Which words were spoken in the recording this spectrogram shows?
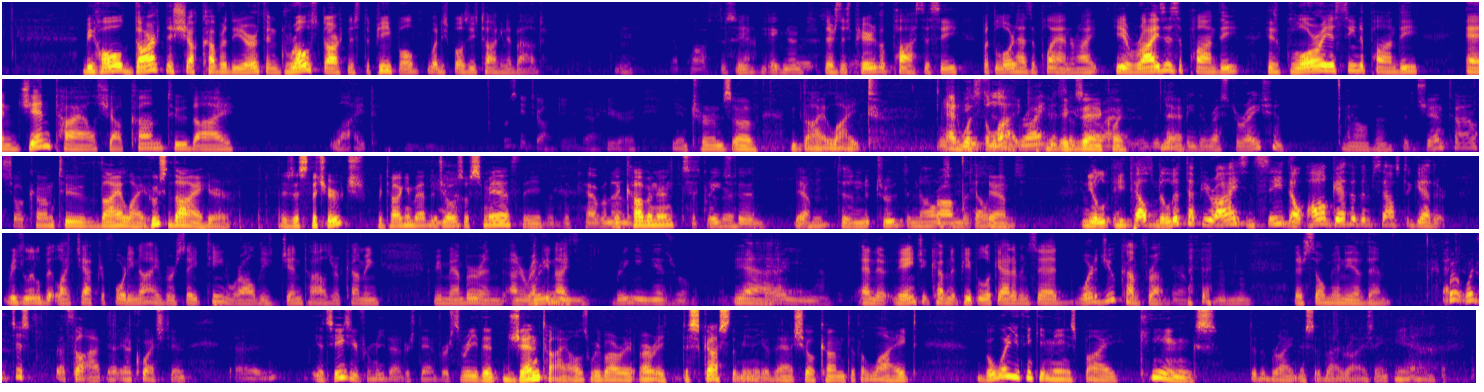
Behold, darkness shall cover the earth, and gross darkness the people. What do you suppose he's talking about? Apostasy, Yeah. ignorance. There's this period of apostasy, but the Lord has a plan, right? He arises upon thee, his glory is seen upon thee, and Gentiles shall come to thy light. Who's he talking about here in terms of thy light? And what's the light? brightness of thy Exactly. ri- Would Yeah. that be the restoration? You know, the, The Gentiles shall come to thy light. Who's thy here? Is this the church? We're talking about the Yeah. Joseph Smith, the, the, the the covenant, covenant, the priesthood. yeah. Mhm, To the n- truth and knowledge and Prophets. intelligence. And you'll, he tells them to lift up your eyes and see, they'll all gather themselves together. Reads a little bit like chapter 49, verse 18, where all these Gentiles are coming, remember, and, and recognize. Bringing, bringing Israel. Yeah. Carrying them. And the, the ancient covenant people look at him and said, Where did you come from? Mhm. There's so many of them. Well, well, just a thought, a, a question. Uh, it's easier for me to understand verse 3 that Gentiles, we've already, already discussed the meaning of that, shall come to the light. But what do you think he means by kings to the brightness of thy rising? Yeah.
